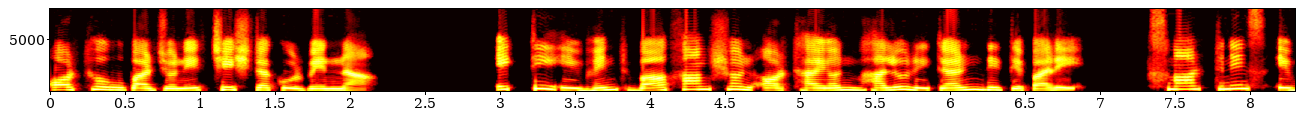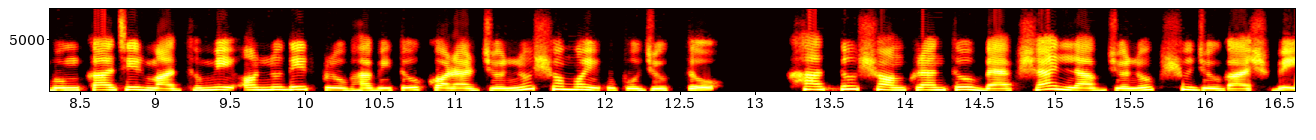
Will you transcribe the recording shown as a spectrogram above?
অর্থ উপার্জনের চেষ্টা করবেন না। একটি ইভেন্ট বা ফাংশন অর্থায়ন ভালো রিটার্ন দিতে পারে। স্মার্টনেস এবং কাজের মাধ্যমে অন্যদের প্রভাবিত করার জন্য সময় উপযুক্ত। খাদ্য সংক্রান্ত ব্যবসায় লাভজনক সুযোগ আসবে।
